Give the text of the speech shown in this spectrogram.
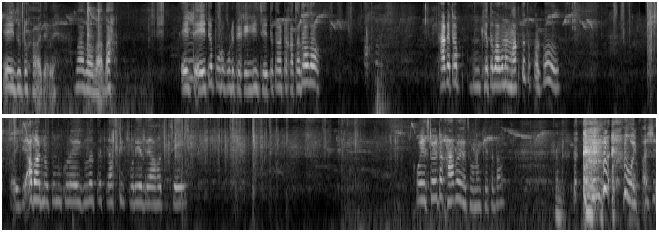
এই দুটো খাওয়া যাবে। বাহ বাহ বাহ বাহ। এইটা এইটা পুরোপুরি পেকে গিয়েছে এটা তো একটা কাঁচা দাও দাও। থাক এটা খেতে পারব না মাখতে তো পারব। ওই যে আবার নতুন করে এইগুলোতে প্লাস্টিক পরিয়ে দেওয়া হচ্ছে। ওই স্টোরিটা খারাপ হয়ে গেছে ওনাকে কেটে দাও। ওই পাশে।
